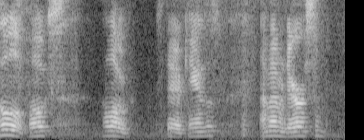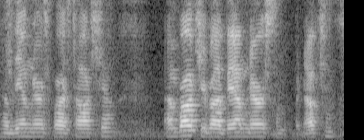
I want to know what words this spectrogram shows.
Hello, folks. Hello, state of Kansas. I'm Evan Dickerson of the Evan Dickerson Prize Talk Show. I'm brought to you by the Evan Darrison Productions,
